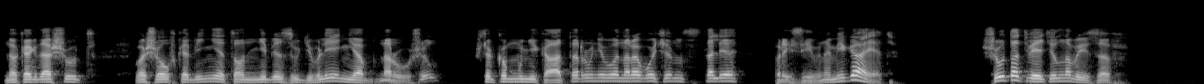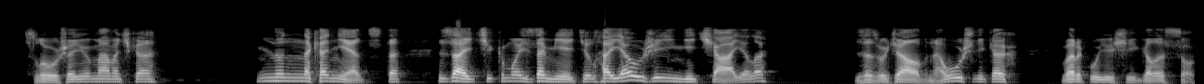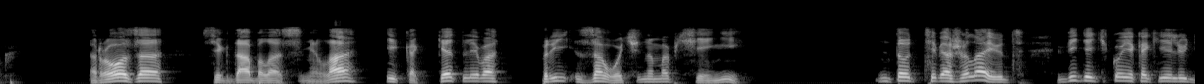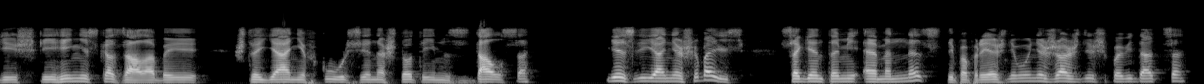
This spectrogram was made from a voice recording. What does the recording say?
Но когда Шут вошел в кабинет, он не без удивления обнаружил, что коммуникатор у него на рабочем столе призывно мигает. Шут ответил на вызов. «Слушаю, мамочка». «Ну, наконец-то! Зайчик мой заметил, а я уже и не чаяла!» Зазвучал в наушниках воркующий голосок. Роза всегда была смела и кокетлива при заочном общении. «Тут тебя желают видеть кое-какие людишки, и не сказала бы, что я не в курсе, на что ты им сдался. Если я не ошибаюсь, с агентами МНС ты по-прежнему не жаждешь повидаться?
